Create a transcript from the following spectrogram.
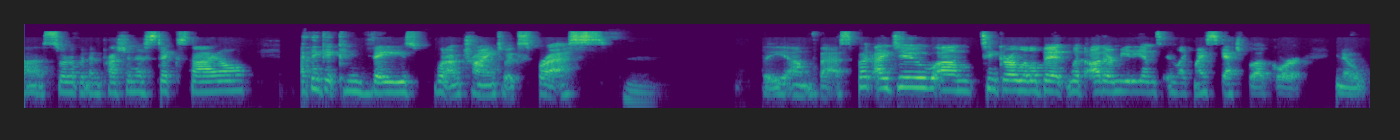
uh, sort of an impressionistic style. I think it conveys what I'm trying to express mm. the um, best. But I do um, tinker a little bit with other mediums in like my sketchbook or, you know,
